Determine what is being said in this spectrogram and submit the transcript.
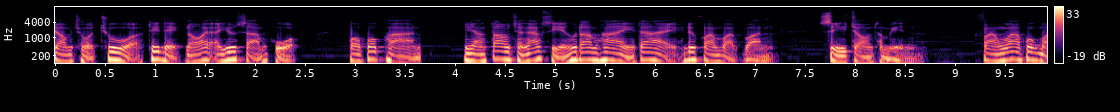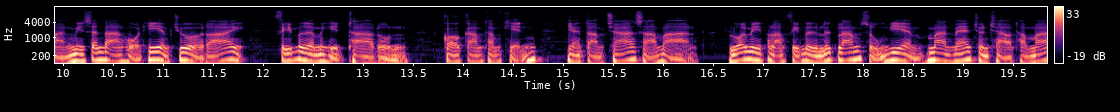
จอมโฉดชั่วที่เด็กน้อยอายุสามขวบ พอพบผ่านยังต้องชะงักเสียงร่ำไห้ได้ด้วยความหวาดหวั่นสีจอมทมินฟังว่าพวกหมันมีสันดานโหดเหี้ยมชั่วร้ายฝีมือมหิทธารุณก่อกรรมทำเข็นอย่างตามช้าสามานล้วนมีพลังฝีมือลึกล้ำสูงเยี่ยม มาดแม้ชนชาวธรรมะ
